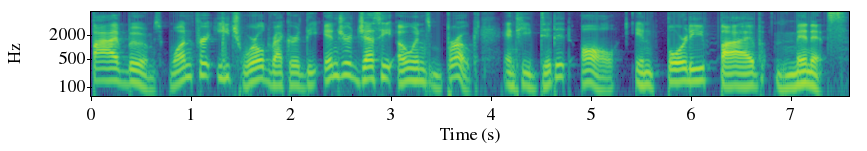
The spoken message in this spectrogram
five booms, one for each world record the injured Jesse Owens broke, and he did it all in 45 minutes.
